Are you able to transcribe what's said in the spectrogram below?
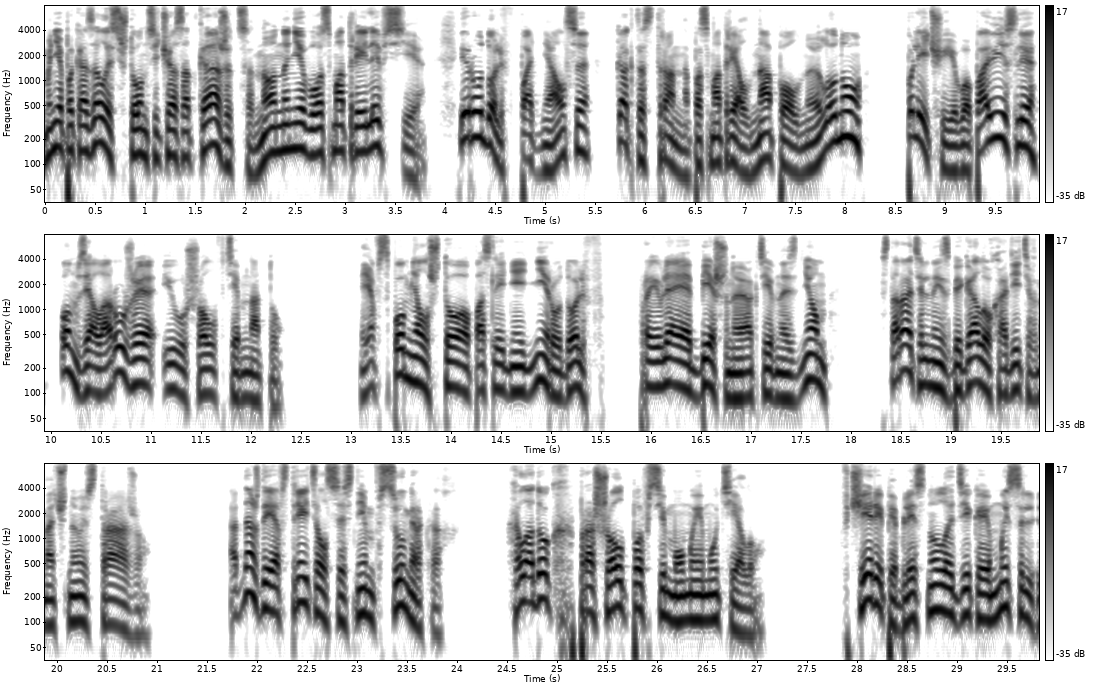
Мне показалось, что он сейчас откажется, но на него смотрели все. И Рудольф поднялся, как-то странно посмотрел на полную луну, плечи его повисли, он взял оружие и ушел в темноту. Я вспомнил, что последние дни Рудольф, проявляя бешеную активность днем, старательно избегал уходить в ночную стражу. Однажды я встретился с ним в сумерках, Холодок прошел по всему моему телу. В черепе блеснула дикая мысль,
